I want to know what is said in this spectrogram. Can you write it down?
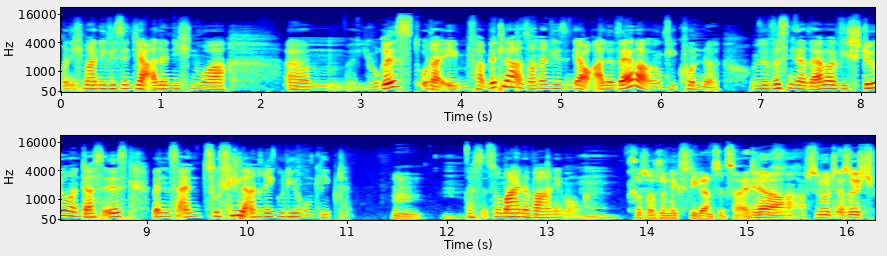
und ich meine, wir sind ja alle nicht nur ähm, Jurist oder eben Vermittler, sondern wir sind ja auch alle selber irgendwie Kunde. Und wir wissen ja selber, wie störend das ist, wenn es ein zu viel an Regulierung gibt. Hm. Das ist so meine Wahrnehmung. Hm. Christoph, du nix die ganze Zeit. Ja, absolut. Also ich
